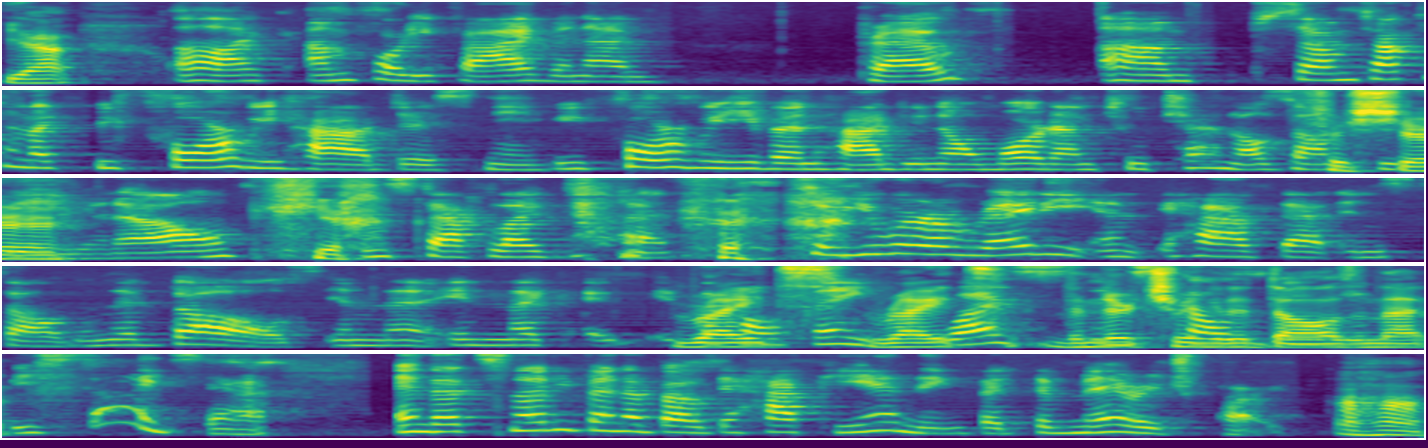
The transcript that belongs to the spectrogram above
Yeah. uh, like I'm 45 and I'm proud. Um, so I'm talking like before we had Disney, before we even had, you know, more than two channels on For TV, sure. you know, Yeah. and stuff like that. so you were already and have that installed in the dolls, in the in like uh, the whole Right, thing. right. The nurturing of the dolls and that. Besides that, and that's not even about the happy ending, but the marriage part Uh huh.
